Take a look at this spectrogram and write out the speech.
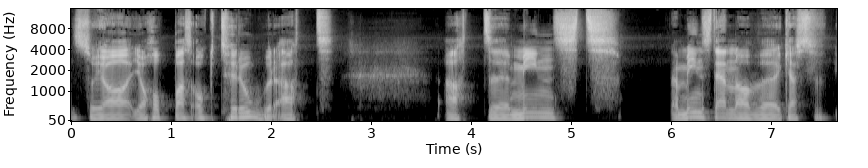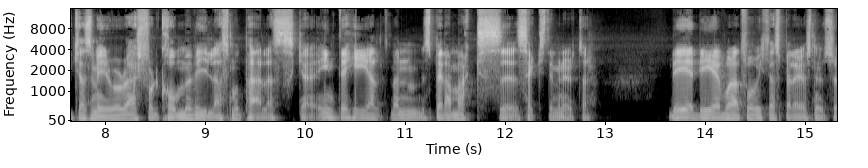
så jag, jag hoppas och tror att att eh, minst, minst en av eh, Cas Casemiro och Rashford kommer vilas mot Palace. Inte helt, men spela max eh, 60 minuter. Det är, det är våra två viktiga spelare just nu, så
